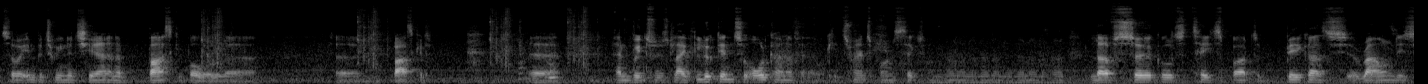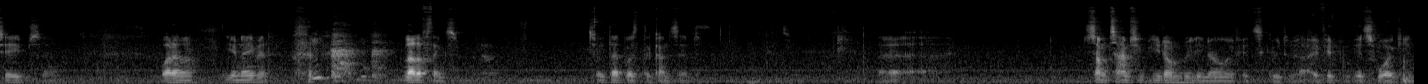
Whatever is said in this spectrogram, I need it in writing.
So in between a chair and a basketball uh, uh, basket. Uh, and which was like looked into all kind of uh, okay transport sexual no no no no no no no no a lot of circles taste spots bigger sh- roundy shapes uh, whatever you name it. A lot of things. So that was the concept. Uh, sometimes you, you don't really know if it's good uh, if it, it's working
